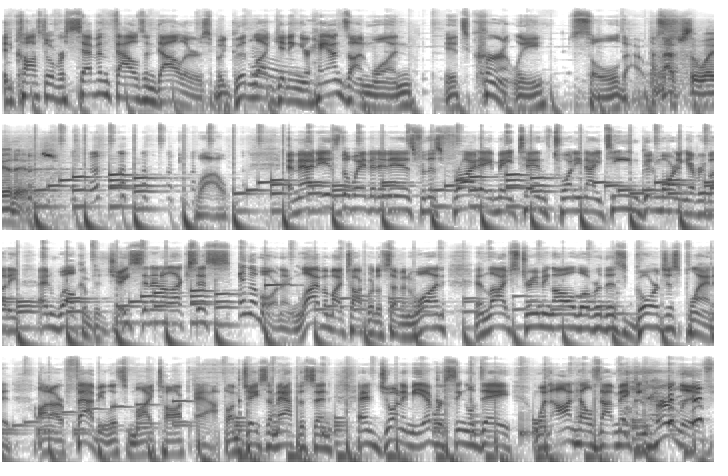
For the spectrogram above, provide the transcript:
it cost over seven thousand dollars, but good luck oh. getting your hands on one. It's currently sold out. That's the way it is. Wow. And that is the way that it is for this Friday, May 10th, 2019. Good morning, everybody, and welcome to Jason and Alexis in the morning, live on My Talk 1071 and live streaming all over this gorgeous planet on our fabulous My Talk app. I'm Jason Matheson, and joining me every single day when Angel's not making her live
